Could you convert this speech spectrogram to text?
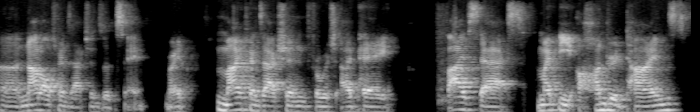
uh, not all transactions are the same, right? My transaction for which I pay five stacks might be a hundred times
